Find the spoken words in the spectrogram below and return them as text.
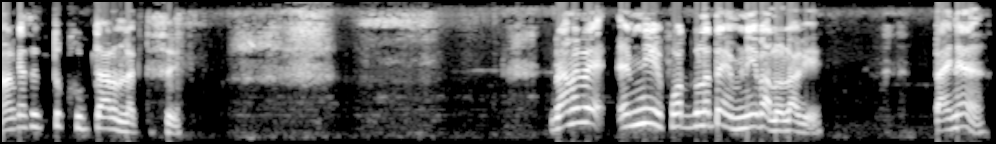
আমার কাছে তো খুব দারুণ লাগতেছে। গ্রামের এমনি পথগুলো তো এমনি ভালো লাগে। তাই না?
